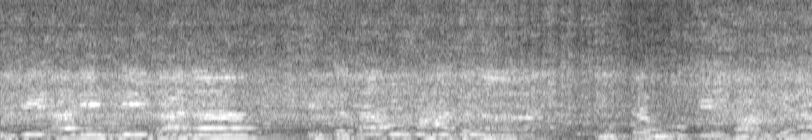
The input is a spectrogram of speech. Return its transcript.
ऋषी आले मुली गाना सिद्ध साधू महाजन. मुक्त मुक्ती साधू जना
